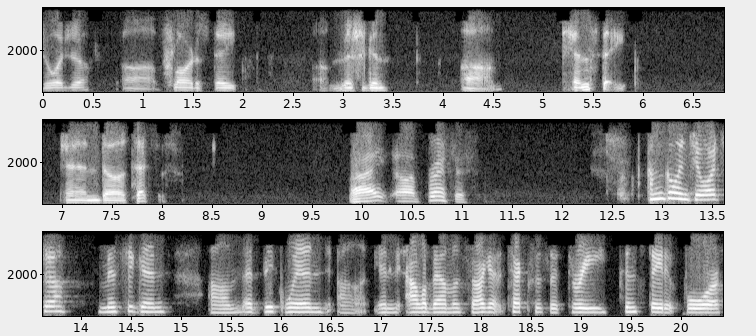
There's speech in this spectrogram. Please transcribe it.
Georgia, uh, Florida State, uh, Michigan, um, Penn State, and uh, Texas. All right, uh, Princess. I'm going Georgia, Michigan, um, that big win uh, in Alabama. So I got Texas at three, Penn State at four,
